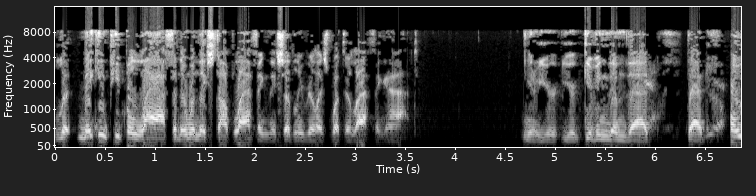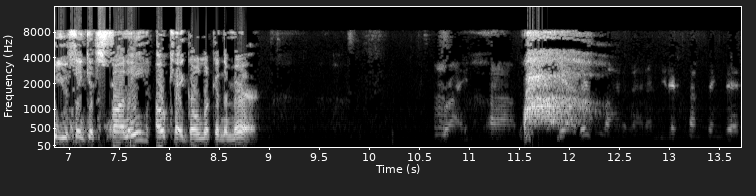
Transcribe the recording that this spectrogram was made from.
l- making people laugh, and then when they stop laughing, they suddenly realize what they're laughing at. You know, you're you're giving them that that Yeah. oh, you think it's funny? Okay, go look in the mirror. Right. Um, yeah, there's a lot of that. I mean, it's something that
